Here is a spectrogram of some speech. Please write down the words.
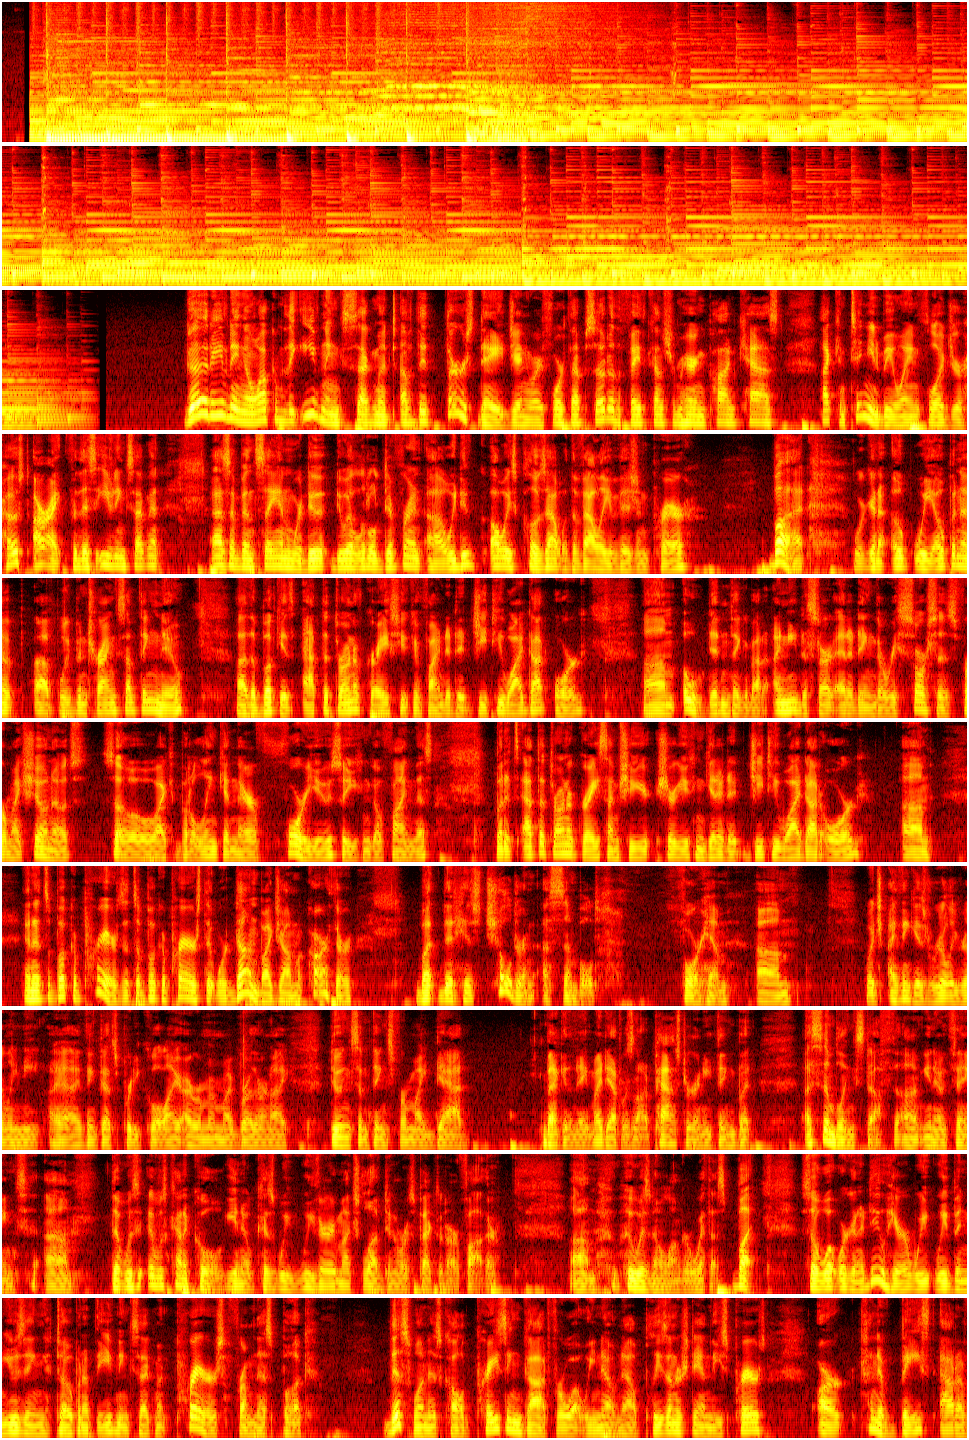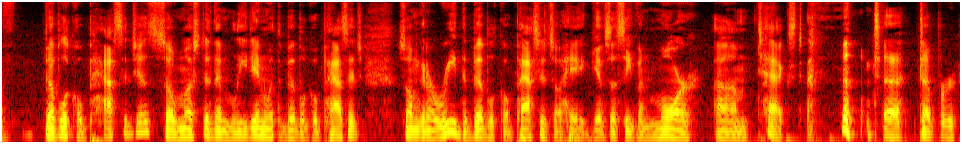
Good evening and welcome to the evening segment of the Thursday, January 4th episode of the Faith Comes From Hearing podcast. I continue to be Wayne Floyd, your host. All right, for this evening segment, as I've been saying, we're do, do a little different. Uh, we do always close out with the Valley of Vision prayer, but we're going to, op- we open up, up, we've been trying something new. Uh, the book is At the Throne of Grace. You can find it at gty.org. Um, oh, didn't think about it. I need to start editing the resources for my show notes so I can put a link in there for you so you can go find this. But it's at the Throne of Grace. I'm sure, sure you can get it at gty.org. Um, and it's a book of prayers. It's a book of prayers that were done by John MacArthur, but that his children assembled for him. Um, which I think is really, really neat. I, I think that's pretty cool. I, I remember my brother and I doing some things for my dad back in the day. My dad was not a pastor or anything, but assembling stuff, um, you know, things. Um, that was it was kind of cool, you know, because we we very much loved and respected our father, um, who is no longer with us. But so what we're going to do here, we we've been using to open up the evening segment prayers from this book. This one is called "Praising God for What We Know." Now, please understand these prayers are kind of based out of biblical passages. So most of them lead in with the biblical passage. So I'm going to read the biblical passage. So hey, it gives us even more um, text to to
